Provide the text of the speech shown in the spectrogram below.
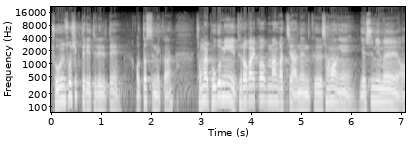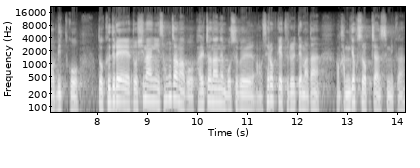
좋은 소식들이 들릴 때 어떻습니까? 정말 복음이 들어갈 것만 같지 않은 그 상황에 예수님을 어, 믿고 또 그들의 또 신앙이 성장하고 발전하는 모습을 어, 새롭게 들을 때마다 어, 감격스럽지 않습니까?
